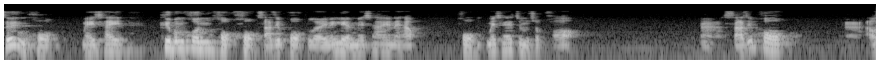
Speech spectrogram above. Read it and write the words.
ซึ่ง 6 ไม่ใช่ คือบางคน 66 36 เลยนักเรียนไม่ใช่นะครับ 6 ไม่ใช่จำนวนเฉพาะอ่า36อ่าเอา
